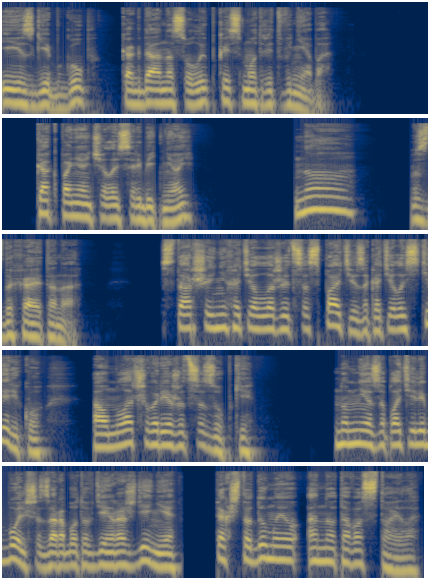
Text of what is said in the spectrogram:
и изгиб губ, когда она с улыбкой смотрит в небо. Как понянчилась с ребятней? «Ну...» вздыхает она. Старший не хотел ложиться спать и закатил истерику, а у младшего режутся зубки. Но мне заплатили больше за работу в день рождения, так что, думаю, оно того стоило.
